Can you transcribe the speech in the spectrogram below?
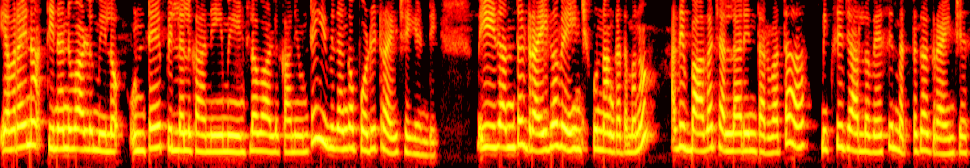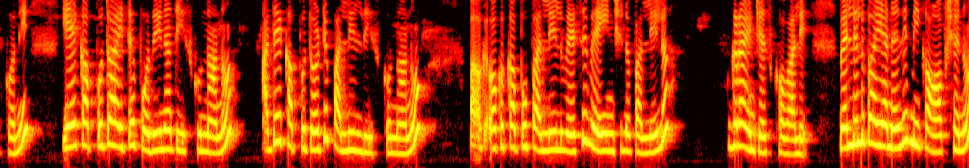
ఎవరైనా తినని వాళ్ళు మీలో ఉంటే పిల్లలు కానీ మీ ఇంట్లో వాళ్ళు కానీ ఉంటే ఈ విధంగా పొడి ట్రై చేయండి. ఇదంతా డ్రైగా వేయించుకున్నాం కదా మనం. అది బాగా చల్లారిన తర్వాత మిక్సీ జార్లో వేసి మెత్తగా గ్రైండ్ చేసుకొని ఏ కప్పుతో అయితే పుదీనా తీసుకున్నానో అదే కప్పుతోటి పల్లీలు తీసుకున్నాను. ఒక కప్పు పల్లీలు వేసి వేయించిన పల్లీలు గ్రైండ్ చేసుకోవాలి. వెల్లుల్లిపాయ అనేది మీకు ఆప్షను.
